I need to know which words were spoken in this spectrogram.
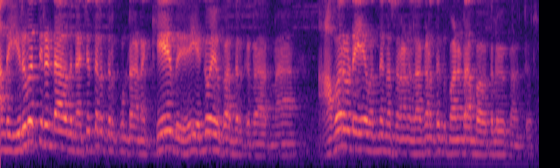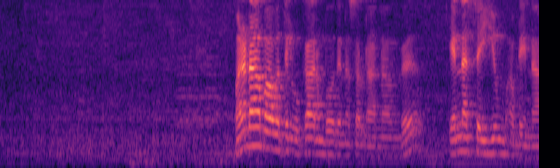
அந்த இருபத்தி ரெண்டாவது நட்சத்திரத்திற்கு உண்டான கேது எங்கே போய் உட்காந்துருக்கிறாருன்னா அவருடைய வந்து என்ன சொன்னாங்க லக்னத்துக்கு பன்னெண்டாம் பாவத்தில் போய் உட்காந்துட்டார் பன்னெண்டாம் பாவத்தில் உட்காரும்போது என்ன சொல்கிறான்னா வந்து என்ன செய்யும் அப்படின்னா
